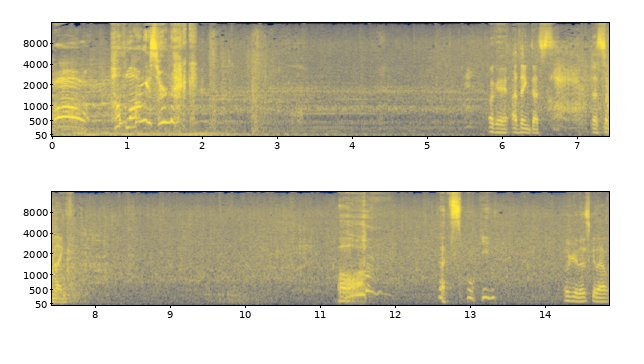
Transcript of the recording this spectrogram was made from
Oh! How long is her neck? Okay, I think that's that's the length. Oh, that's spooky. Okay, let's get out.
